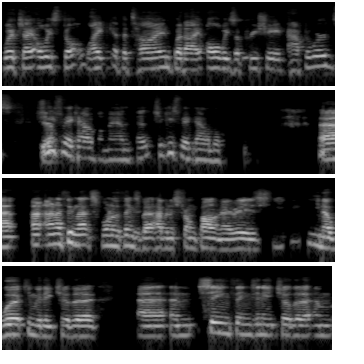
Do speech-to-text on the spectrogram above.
which I always don't like at the time, but I always appreciate afterwards. She yeah. keeps me accountable, man, and she keeps me accountable. Uh, and I think that's one of the things about having a strong partner is, you know, working with each other uh, and seeing things in each other and,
